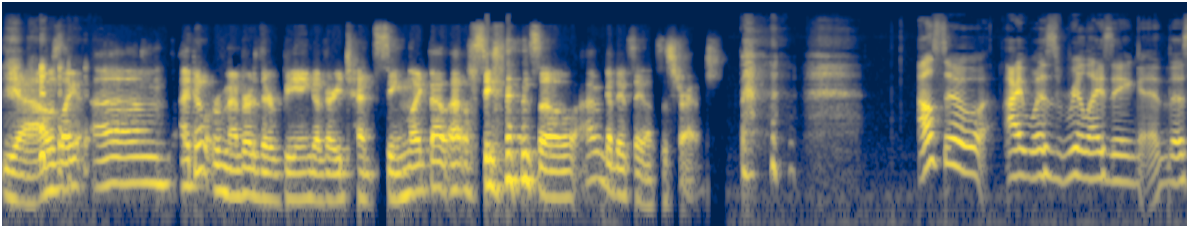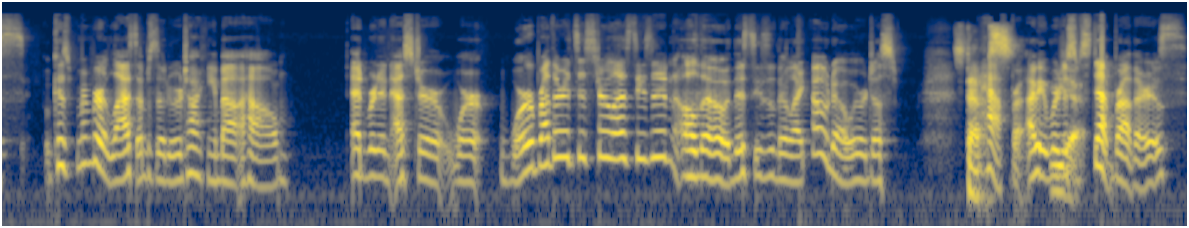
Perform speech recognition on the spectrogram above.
Yeah. I was like, um, I don't remember there being a very tense scene like that last season. So I'm gonna say that's a stretch. Also, I was realizing this because remember last episode we were talking about how Edward and Esther were were brother and sister last season. Although this season they're like, oh no, we were just Steps. half. Bro- I mean, we're just Yeah. step brothers.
